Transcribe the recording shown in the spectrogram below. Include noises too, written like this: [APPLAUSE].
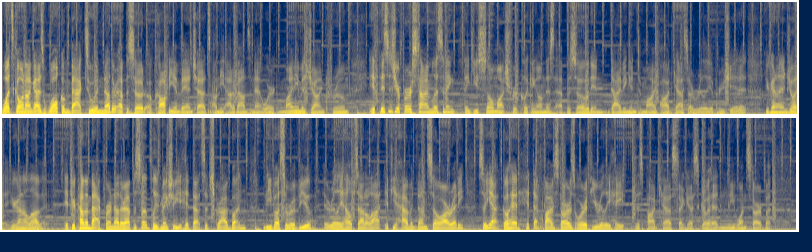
What's going on, guys? Welcome back to another episode of Coffee and Van Chats on the Out of Bounds Network. My name is John Kroom. If this is your first time listening, thank you so much for clicking on this episode and diving into my podcast. I really appreciate it. You're going to enjoy it, you're going to love it. If you're coming back for another episode, please make sure you hit that subscribe button, leave us a review. It really helps out a lot if you haven't done so already. So, yeah, go ahead, hit that five stars, or if you really hate this podcast, I guess go ahead and leave one star. But,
